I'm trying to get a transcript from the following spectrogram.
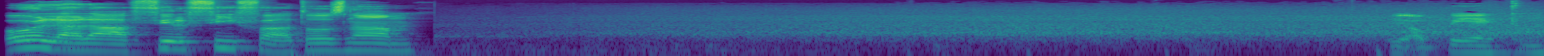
Oh la la, Phil FIFA, toho znám. Jo, pěkný.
